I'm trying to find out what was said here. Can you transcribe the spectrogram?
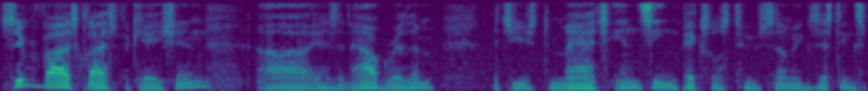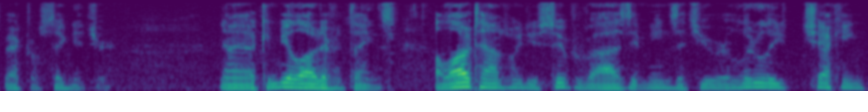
Supervised classification uh, is an algorithm that's used to match in-scene pixels to some existing spectral signature. Now, it can be a lot of different things. A lot of times when we do supervised, it means that you are literally checking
